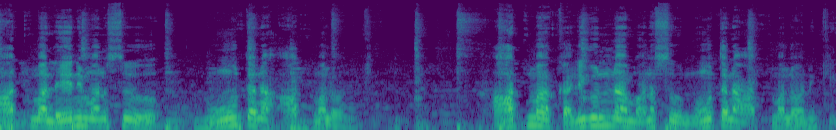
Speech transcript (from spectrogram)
ఆత్మ లేని మనసు నూతన ఆత్మలోనికి. ఆత్మ కలిగున్న మనసు నూతన ఆత్మలోనికి.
